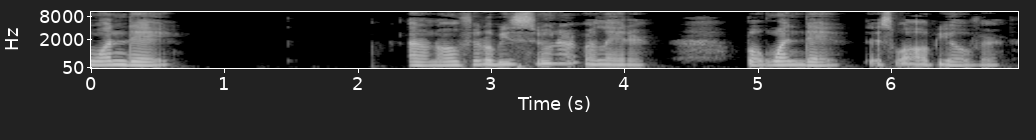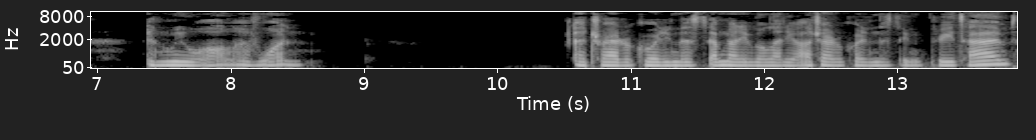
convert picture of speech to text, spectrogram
One day, I don't know if it'll be sooner or later, but one day this will all be over and we will all have won. I tried recording this. I'm not even gonna lie to you. I tried recording this thing three times,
